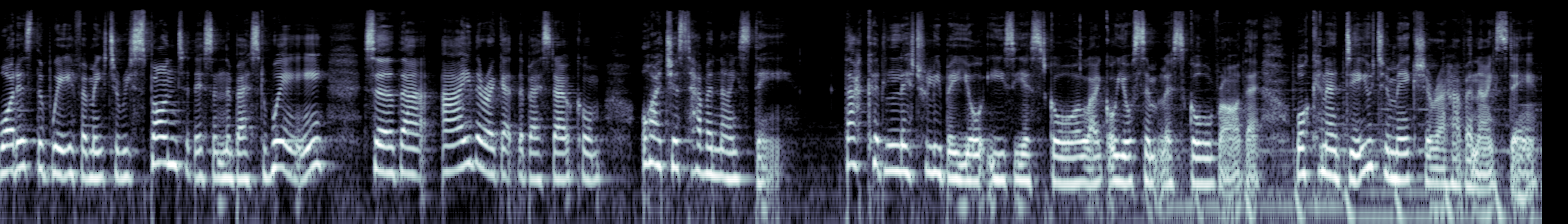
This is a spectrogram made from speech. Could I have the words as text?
what is the way for me to respond to this in the best way so that either I get the best outcome or I just have a nice day? That could literally be your easiest goal, like, or your simplest goal, rather. What can I do to make sure I have a nice day?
